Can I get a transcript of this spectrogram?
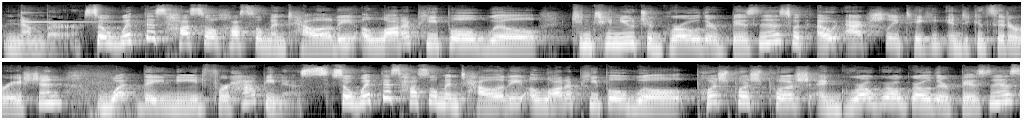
number. So, with this hustle hustle mentality, a lot of people will continue to grow their business without actually taking into consideration what they need for happiness. So, with this hustle mentality, a lot of people will push, push, push and grow, grow, grow their business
